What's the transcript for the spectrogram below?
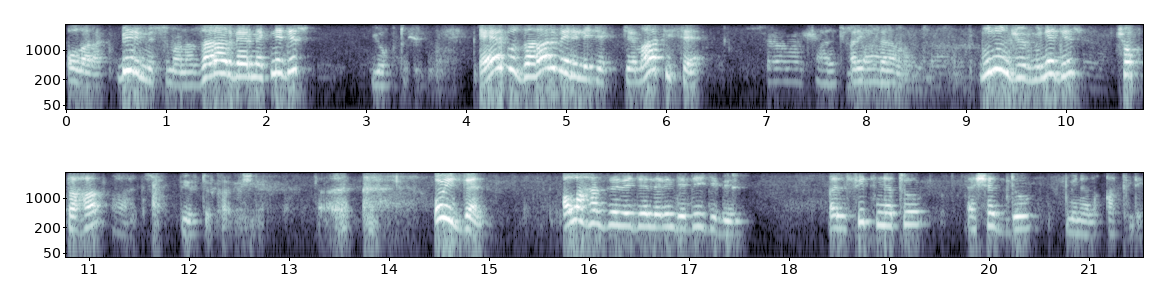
olarak bir Müslümana zarar vermek nedir? Yoktur. Eğer bu zarar verilecek cemaat ise Aleyhisselam. Bunun cürmü nedir? Çok daha büyüktür kardeşler. O yüzden Allah Azze ve Celle'nin dediği gibi el fitnetu eşeddu minel katli.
